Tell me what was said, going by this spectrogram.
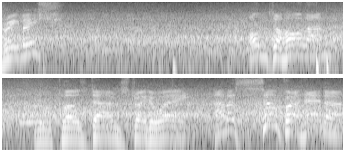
Grealish. On to Haaland. And closed down straight away. And a super header.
